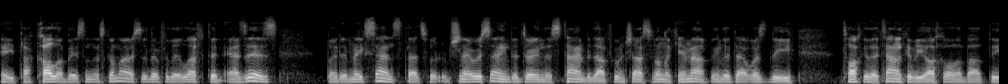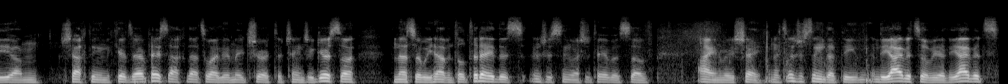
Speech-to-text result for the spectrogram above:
a takala based on this Gemara, so therefore they left it as is. But it makes sense. That's what Reb was saying that during this time, after when Shas Vilna came out, being that that was the talk of the town Kaviyachol about the um, shechting the kids at Pesach. That's why they made sure to change the girsa, and that's why we have until today this interesting Rosh of Ayin Reishay. And it's interesting that the in the Yavitz over here, the Yavitz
